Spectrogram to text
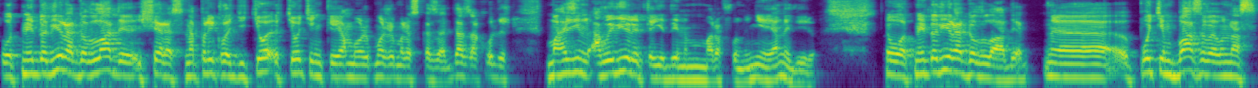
От недовіра до влади, ще раз, на прикладі тьотеньки я мож, можемо розказати. Да, заходиш в магазин, а ви вірите єдиному марафону? Ні, я не вірю. От, недовіра до влади. Е, потім базове у нас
